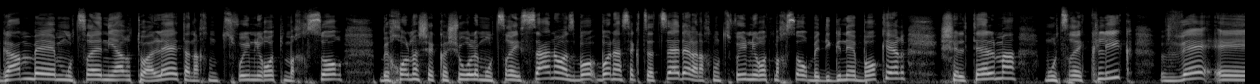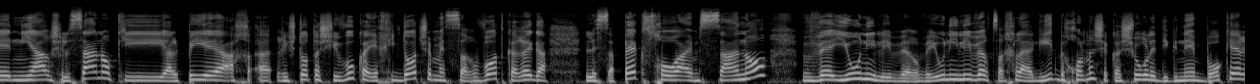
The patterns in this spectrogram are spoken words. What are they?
גם במוצרי נייר טואלט, אנחנו צפויים לראות מחסור בכל מה שקשור למוצרי סאנו, אז בואו בוא נעשה קצת סדר, אנחנו צפויים לראות מחסור בדגני בוקר של תלמה, מוצרי קליק ונייר של סאנו, כי על פי רשתות השיווק היחידות שמסרבות כרגע לספק סחורה הם סאנו ויוניליבר. ויוניליבר, צריך להגיד, בכל מה שקשור לדגני בוקר,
